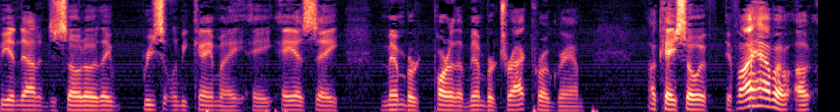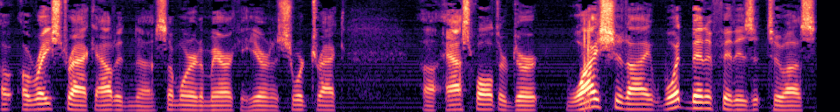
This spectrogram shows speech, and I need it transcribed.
being down at DeSoto. They recently became a, a ASA member, part of the member track program. Okay, so if, if I have a, a, a racetrack out in uh, somewhere in America here in a short track, uh, asphalt or dirt, why should I? What benefit is it to us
